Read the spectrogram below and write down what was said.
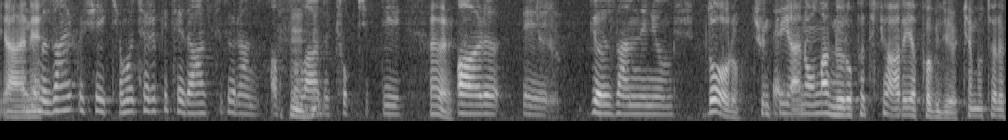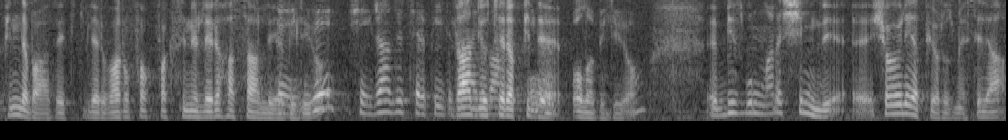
Yani Hocam özellikle şey kemoterapi tedavisi gören hastalarda çok ciddi Evet. ağrı e, gözlemleniyormuş. Doğru. Çünkü yani onlar nöropatik ağrı yapabiliyor. Kemoterapinin de bazı etkileri var. Ufak ufak sinirleri hasarlayabiliyor. ve şey radyoterapiydi galiba. Radyoterapi değil de olabiliyor. E, Biz bunlara şimdi e, şöyle yapıyoruz mesela.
